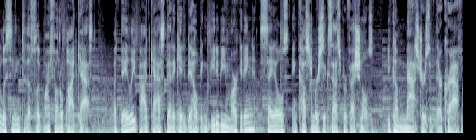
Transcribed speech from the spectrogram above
listening to the Flip My Funnel podcast, a daily podcast dedicated to helping B2B marketing, sales, and customer success professionals become masters of their craft.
